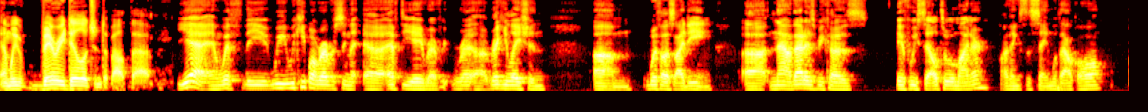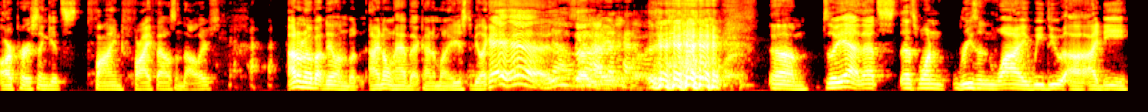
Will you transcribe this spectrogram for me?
and we're very diligent about that. Yeah, and with the we, we keep on referencing the uh, FDA rev, re, uh, regulation um, with us IDing. Uh, now that is because if we sell to a minor, I think it's the same with alcohol. Our person gets fined five thousand dollars. I don't know about Dylan, but I don't have that kind of money just to be like, hey, yeah, No, this is we don't have okay." that kind of um, so yeah, that's that's one reason why we do uh, ID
